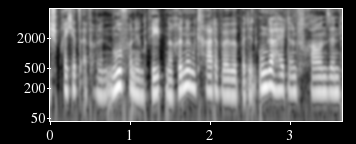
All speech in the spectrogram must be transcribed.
ich spreche jetzt einfach nur von den Rednerinnen gerade, weil wir bei den ungehaltenen Frauen sind,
